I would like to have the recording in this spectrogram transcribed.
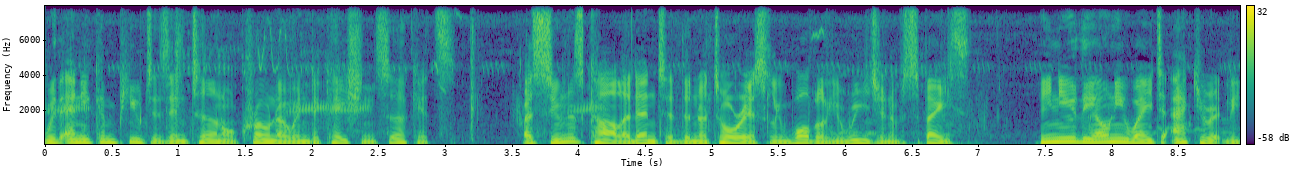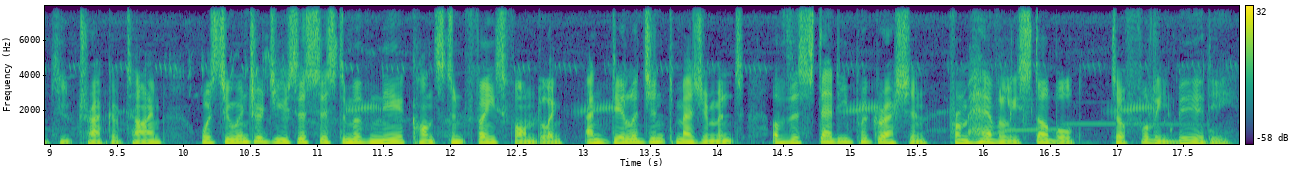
with any computer's internal chrono indication circuits. As soon as Carl had entered the notoriously wobbly region of space, he knew the only way to accurately keep track of time was to introduce a system of near constant face fondling and diligent measurement of the steady progression from heavily stubbled to fully beardy.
